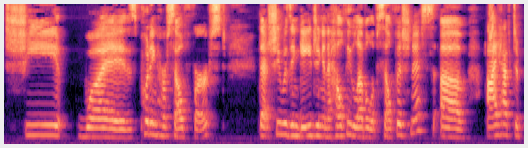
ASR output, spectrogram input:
she was putting herself first, that she was engaging in a healthy level of selfishness of, I have to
